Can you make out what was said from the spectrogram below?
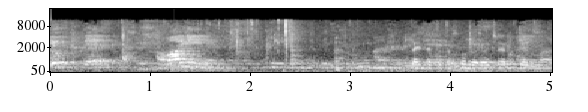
良くて可愛いです。L'hai detto troppo veloce per ma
